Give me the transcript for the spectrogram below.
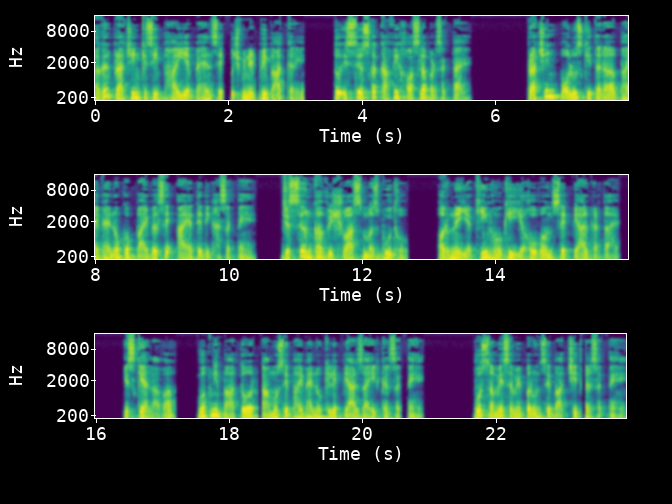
अगर प्राचीन किसी भाई या बहन से कुछ मिनट भी बात करें तो इससे उसका काफ़ी हौसला बढ़ सकता है। प्राचीन पॉलुस की तरह भाई बहनों को बाइबल से आयतें दिखा सकते हैं, जिससे उनका विश्वास मज़बूत हो और उन्हें यकीन हो कि यहोवा उनसे प्यार करता है। इसके अलावा, वो अपनी बातों और कामों से भाई बहनों के लिए प्यार ज़ाहिर कर सकते हैं। वो समय समय पर उनसे बातचीत कर सकते हैं,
